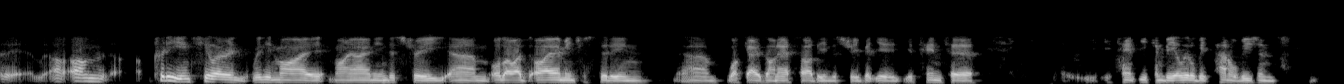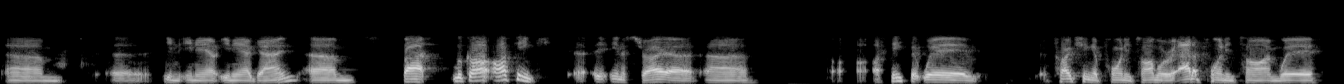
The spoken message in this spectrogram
Uh, I'm pretty insular in, within my my own industry, um, although I, I, am interested in um, what goes on outside the industry. But you you tend to you, tend, you can be a little bit tunnel visioned um, uh, in in our in our game. Um, but look, I, I think uh, in Australia, uh, I think that we're approaching a point in time, or we're at a point in time where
